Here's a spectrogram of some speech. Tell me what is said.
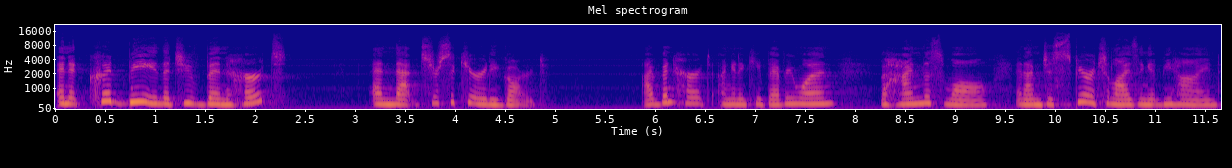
And it could be that you've been hurt, and that's your security guard. I've been hurt. I'm going to keep everyone behind this wall, and I'm just spiritualizing it behind.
